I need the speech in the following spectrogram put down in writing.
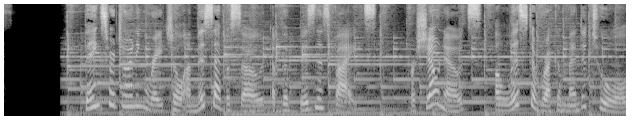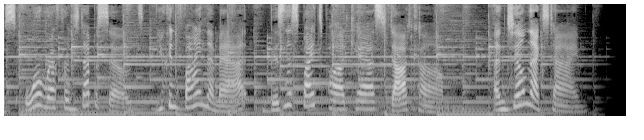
Thanks for joining Rachel on this episode of the Business Bites. For show notes, a list of recommended tools, or referenced episodes, you can find them at businessbitespodcast.com. Until next time.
